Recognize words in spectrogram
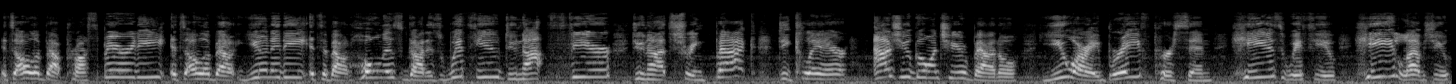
It's all about prosperity. It's all about unity. It's about wholeness. God is with you. Do not fear. Do not shrink back. Declare as you go into your battle, you are a brave person. He is with you. He loves you.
